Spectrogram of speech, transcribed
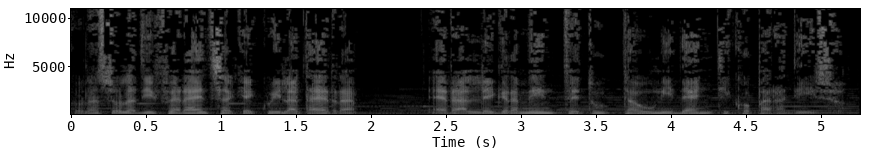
Con la sola differenza che qui la terra era allegramente tutta un identico paradiso.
